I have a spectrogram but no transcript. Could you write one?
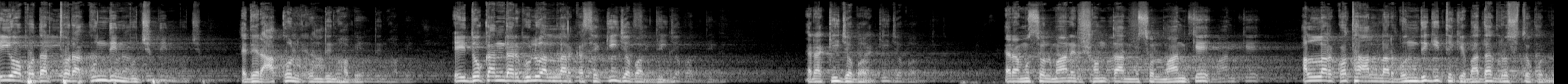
এই অপদার্থরা কোন দিন বুঝবে? এদের আকল কোন দিন হবে? এই দোকানদারগুলো আল্লাহর কাছে কি জবাব দিবে? এরা কি জবাব কি জবাব এরা মুসলমানের সন্তান মুসলমানকে আল্লাহর কথা আল্লাহর বন্দিগি থেকে বাধাগ্রস্ত করল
